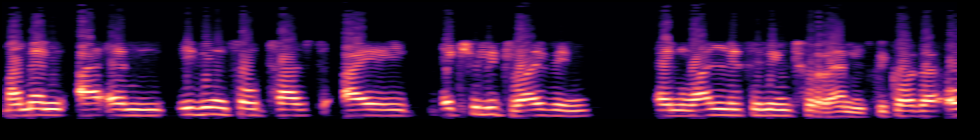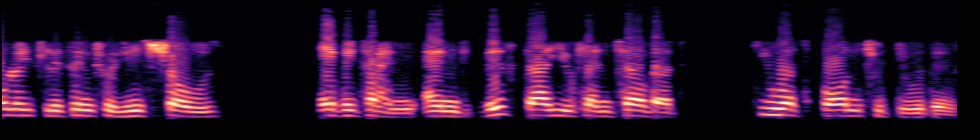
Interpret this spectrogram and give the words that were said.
My man, I am even so touched. I actually driving and while listening to Rams because I always listen to his shows every time. And this guy, you can tell that he was born to do this.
